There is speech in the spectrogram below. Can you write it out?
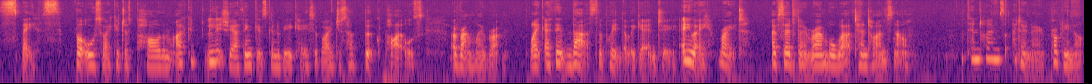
space. But also I could just pile them. I could literally I think it's gonna be a case of I just have book piles around my room. Like I think that's the point that we're getting to. Anyway, right, I've said don't ramble about 10 times now. 10 times? I don't know, probably not.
